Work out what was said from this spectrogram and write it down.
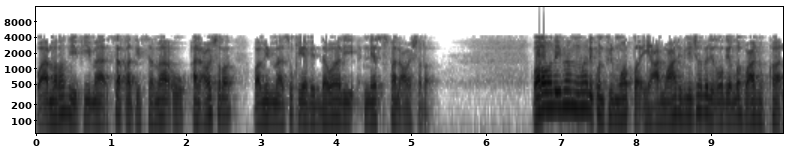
وأمرني فيما سقت السماء العشر ومما سقي بالدوال نصف العشر. وروى الإمام مالك في الموطأ عن معاذ بن جبل رضي الله عنه قال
